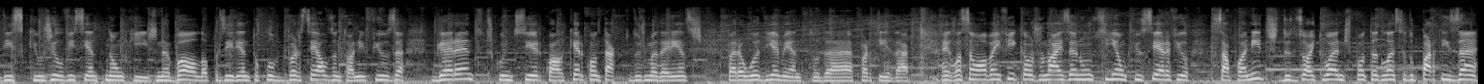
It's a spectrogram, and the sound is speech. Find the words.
Disse que o Gil Vicente não quis. Na bola, o presidente do Clube de Barcelos, António Fiusa, garante desconhecer qualquer contacto dos madeirenses para o adiamento da partida. Em relação ao Benfica, os jornais anunciam que o Sérvio Saponic, de 18 anos, ponta de lança do Partizan,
